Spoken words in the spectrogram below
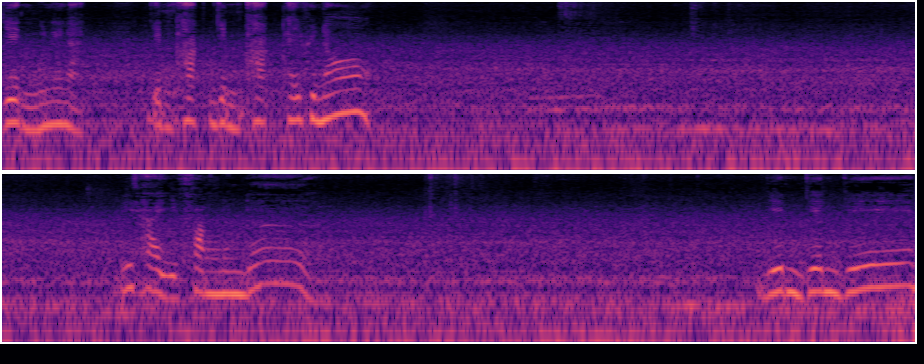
เย็นวันนี้นะเย็นคัก เย็นคักให้พี่น้องนี่ถ่ายอีกฝั่งหนึ่งเด้อเย็นเย็นเย็น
